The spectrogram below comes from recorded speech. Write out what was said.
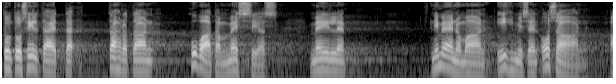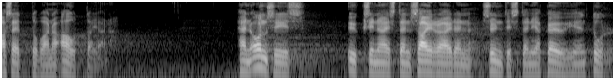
Tuntuu siltä, että tahdotaan kuvata Messias meille nimenomaan ihmisen osaan asettuvana auttajana. Hän on siis yksinäisten, sairaiden, syntisten ja köyhien turva,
